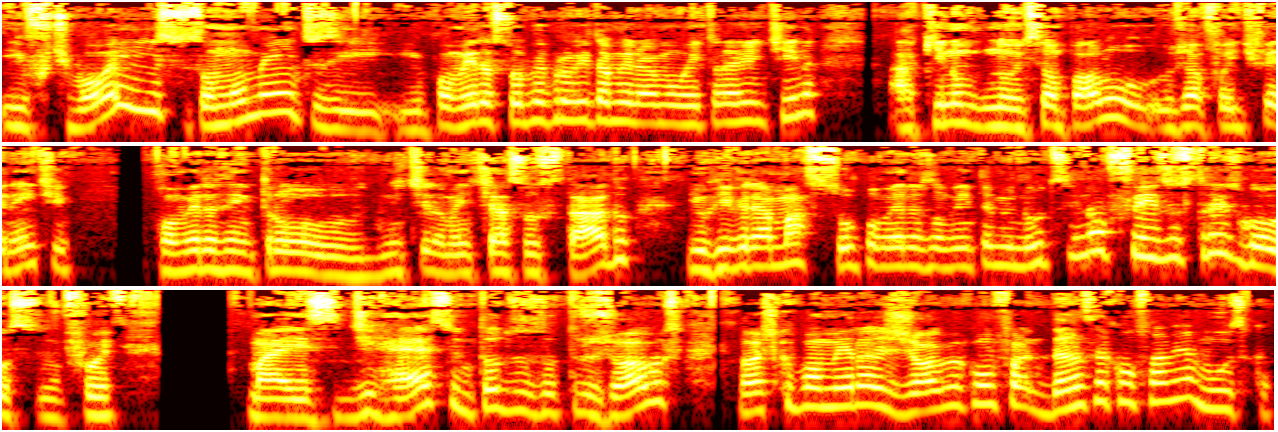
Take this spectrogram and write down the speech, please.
e, futebol é isso, são momentos. E, e, o Palmeiras soube aproveitar o melhor momento na Argentina. Aqui no, no, em São Paulo já foi diferente. Palmeiras entrou nitidamente assustado e o River amassou o Palmeiras 90 minutos e não fez os três gols. Foi, mas de resto, em todos os outros jogos, eu acho que o Palmeiras joga conforme, dança conforme a música.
